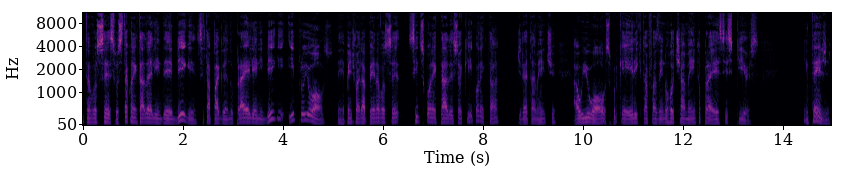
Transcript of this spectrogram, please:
Então você, se você está conectado a LND Big, você está pagando para a LN Big e para o UWalls. De repente vale a pena você se desconectar disso aqui e conectar diretamente ao UWalls, porque é ele que está fazendo o roteamento para esses peers. Entende?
